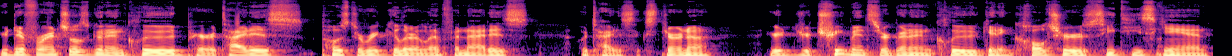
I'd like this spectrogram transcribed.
Your differential is going to include parotitis, postauricular lymphadenitis, otitis externa. Your, your treatments are going to include getting cultures, CT scan,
